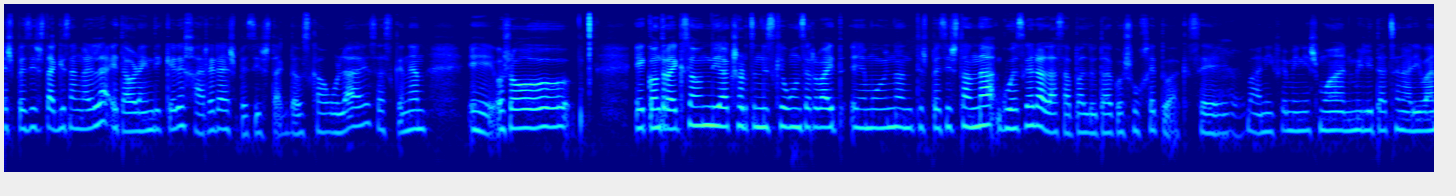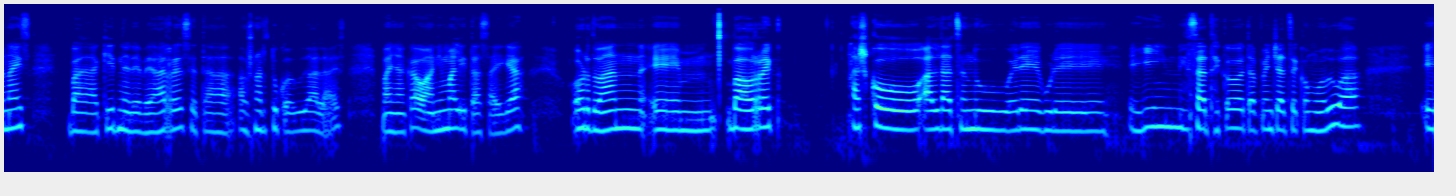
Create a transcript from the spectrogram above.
espezistak izan garela eta oraindik ere jarrera espezistak dauzkagula, ez? Azkenean e, oso e, kontradikzio handiak sortzen dizkigun zerbait e, mugimendu antiespezistan da gu ez gerala zapaldutako sujetuak. Ze, ba, ni feminismoan militatzen ari banaiz, badakit nire beharrez eta hausnartuko dudala, ez? Baina, kau, animalita zaigea. Orduan, em, ba, horrek asko aldatzen du ere gure egin izateko eta pentsatzeko modua. E,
